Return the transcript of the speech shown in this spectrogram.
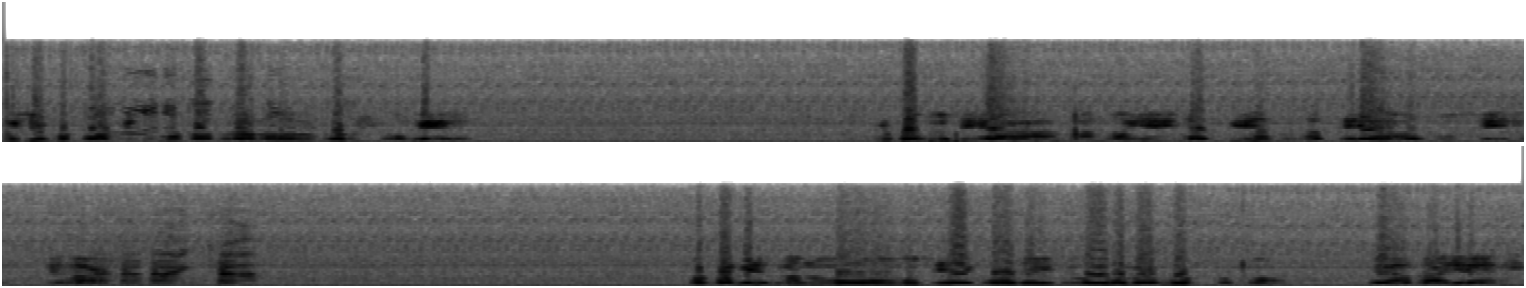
Fugiu para o aqui, você está procurando o corpo de bombeiro? Eu conduzi a, a mãe aí das crianças até o conselho, lá. Só que a mesma não, não se recorda aí do Romeu Gosto, pessoal. É a Daiane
